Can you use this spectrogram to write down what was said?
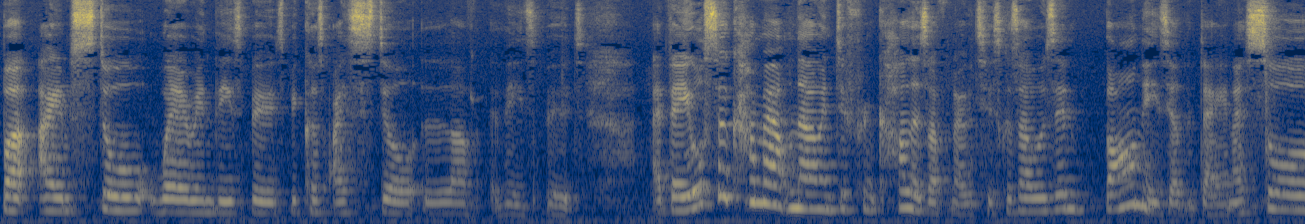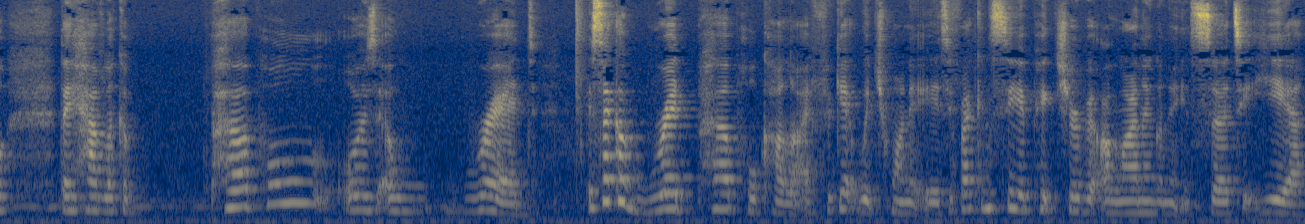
but I am still wearing these boots because I still love these boots. Uh, they also come out now in different colours I've noticed because I was in Barney's the other day and I saw they have like a purple or is it a red? It's like a red purple colour. I forget which one it is. If I can see a picture of it online, I'm going to insert it here.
